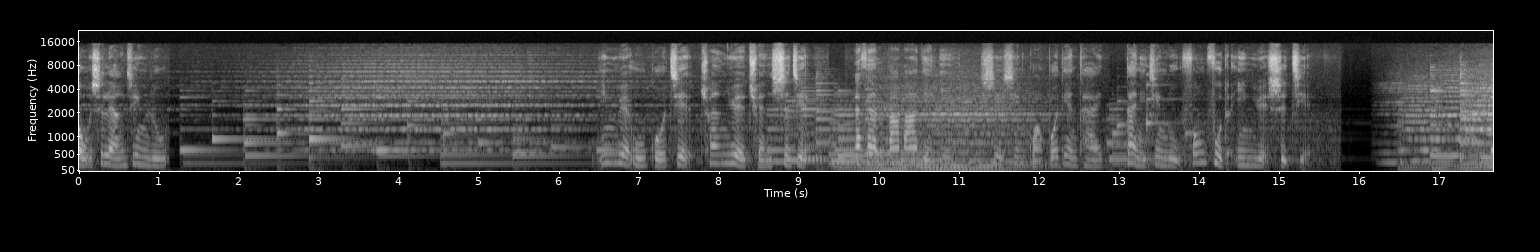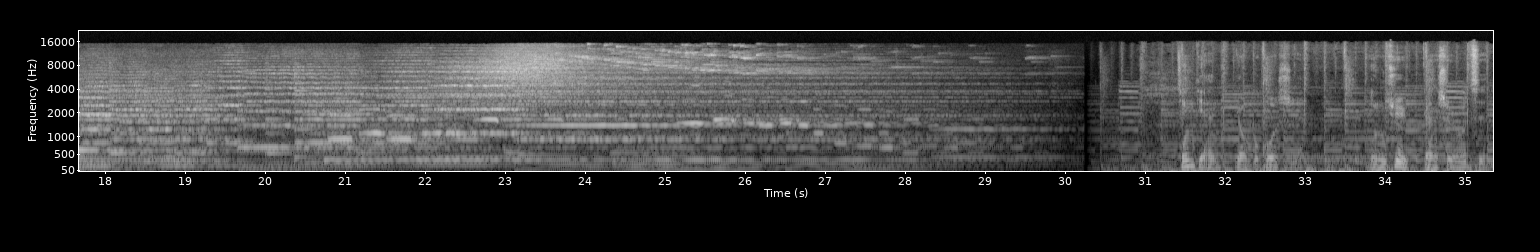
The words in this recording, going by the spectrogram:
我是梁静茹。音乐无国界，穿越全世界。FM 八八点一，世新广播电台，带你进入丰富的音乐世界。经典永不过时，影剧更是如此。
